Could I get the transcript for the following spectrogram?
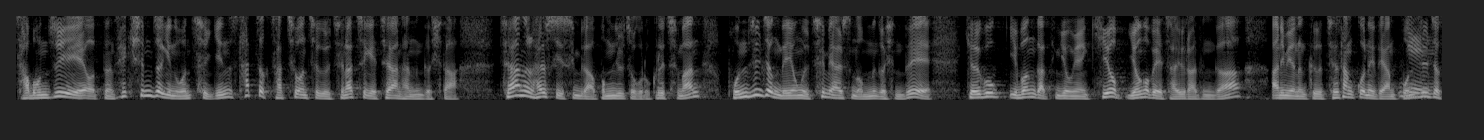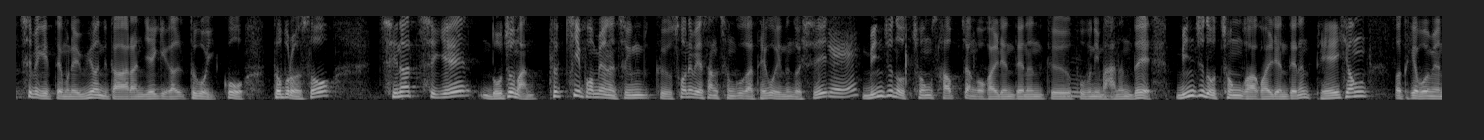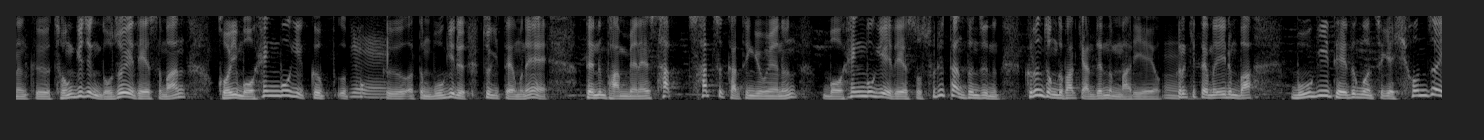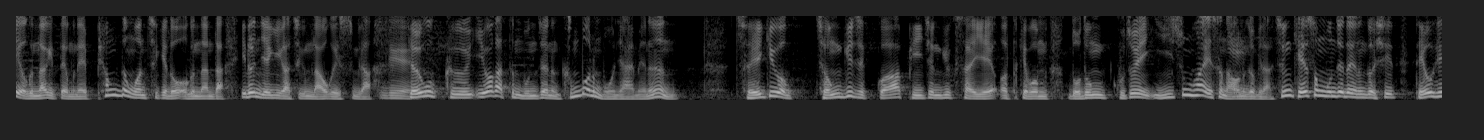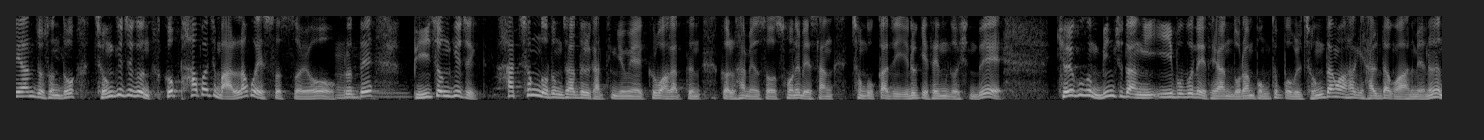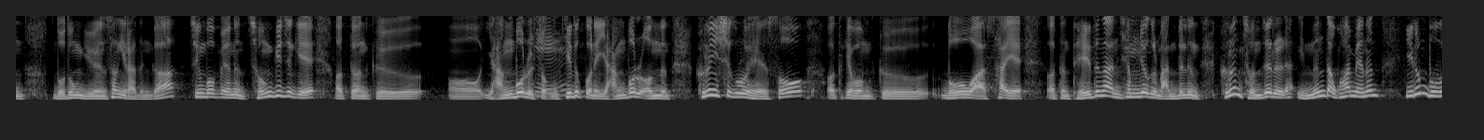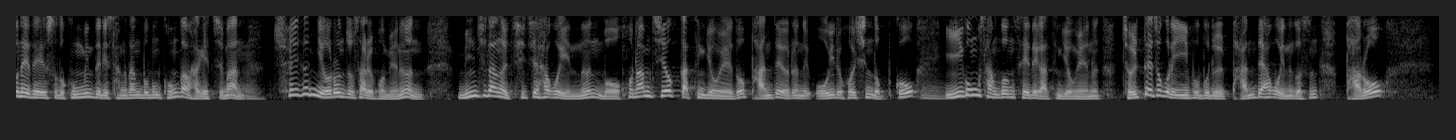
자본주의의 어떤 핵심적인 원칙인 사적 자치 원칙을 지나치게 제한하는 것이다. 제한을 할 수 있습니다. 법률적으로. 그렇지만 본질적 내용을 침해할 수는 없는 것인데 결국 이번 같은 경우에는 기업 영업의 자유라든가 아니면 그 재산권에 대한 본질적 침해이기 때문에 위헌이다라는 얘기가 뜨고 있고 더불어서 지나치게 노조만 특히 보면은 지금 그 손해배상 청구가 되고 있는 것이 예. 민주노총 사업장과 관련되는 그 부분이 많은데 민주노총과 관련되는 대형 어떻게 보면은 그 정규직 노조에 대해서만 거의 뭐 핵무기급 그, 예. 폭- 그 어떤 무기를 주기 때문에 되는 반면에 사, 사측 같은 경우에는 뭐 핵무기에 대해서 수류탄 던지는 그런 정도밖에 안 된단 말이에요. 그렇기 때문에 이른바 무기 대등 원칙의 현저히 어긋나기 때문에 평등 원칙에도 어긋난다 이런 얘기가 지금 나오고 있습니다. 예. 결국 그 이와 같은 문제는 근본은 뭐냐면은 재기업 정규직과 비정규직 사이에 어떻게 보면 노동 구조의 이중화에서 나오는 겁니다. 지금 계속 문제되는 것이 대우해양조선도 정규직은 그거 파업하지 말라고 했었어요. 그런데 비정규직 하청 노동자들 같은 경우에 그와 같은 걸 하면서 손해배상 청구까지 이르게 된 것인데 결국은 민주당이 이 부분에 대한 노란 봉투법을 정당화하게 한다고 하면은 노동 유연성이라든가 지금 보면은 정규직의 어떤 그 어, 양보를 조금 예. 기득권의 양보를 얻는 그런 식으로 해서 어떻게 보면 그 노와 사의 어떤 대등한 협력을 만드는 그런 전제를 있는다고 하면은 이런 부분에 대해서도 국민들이 상당 부분 공감하겠지만 최근 여론 조사를 보면은 민주당을 지지하고 있는 뭐 호남 지역 같은 경우에도 반대 여론이 오히려 훨씬 높고 2030 세대 같은 경우에는 절대적으로 이 부분을 반대하고 있는 것은 바로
